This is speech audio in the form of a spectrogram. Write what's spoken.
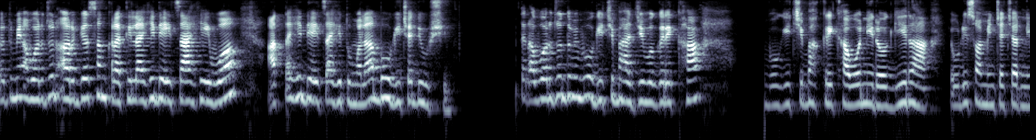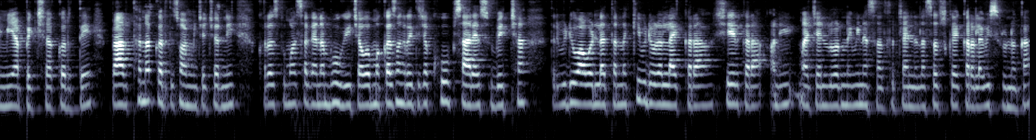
तर तुम्ही आवर्जून अर्घ्य संक्रांतीलाही द्यायचं आहे व आत्ताही द्यायचं आहे तुम्हाला भोगीच्या दिवशी. तर आवर्जून तुम्ही भोगीची भाजी वगैरे खा. भोगीची भाकरी खावं निरोगी राहा. एवढी स्वामींच्या चरणी मी अपेक्षा करते. प्रार्थना करते स्वामींच्या चरणी. खरंच तुम्हाला सगळ्यांना भोगीच्या व मकर संक्रांतीच्या खूप साऱ्या शुभेच्छा. तर व्हिडिओ आवडला तर नक्की व्हिडिओला लाईक करा शेअर करा आणि माझ्या चॅनलवर नवीन असाल तर चॅनलला सबस्क्राईब करायला विसरू नका.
